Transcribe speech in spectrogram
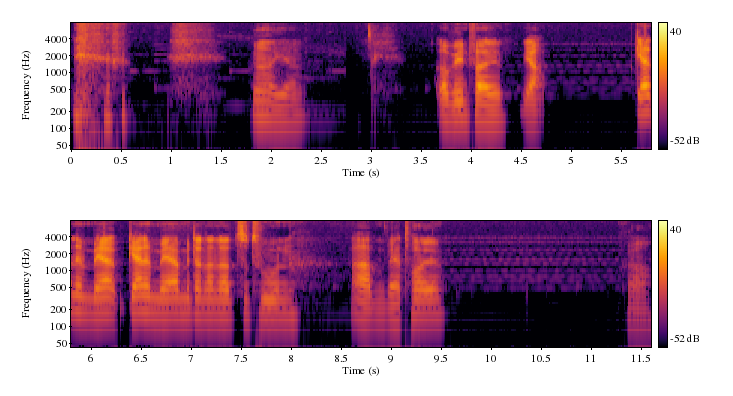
ah ja. Auf jeden Fall, ja. Gerne mehr, gerne mehr miteinander zu tun haben, wäre toll. Ja.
